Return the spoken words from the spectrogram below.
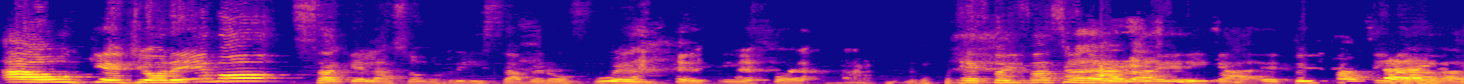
Aunque lloremos, saque la sonrisa, pero fuerte. Estoy fascinada, Erika. Estoy fascinada.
